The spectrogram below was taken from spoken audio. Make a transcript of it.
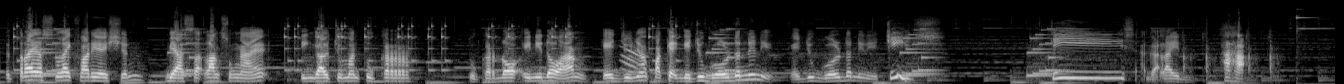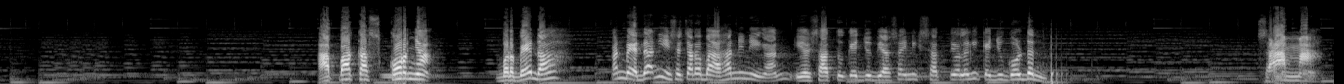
The a select variation biasa langsung naik. Tinggal cuman tuker tuker do ini doang. Kejunya pakai keju golden ini. Keju golden ini. Cheese. Cheese agak lain. Haha. Apakah skornya berbeda? Kan beda nih secara bahan ini kan. Ya satu keju biasa ini satu lagi keju golden. Sama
